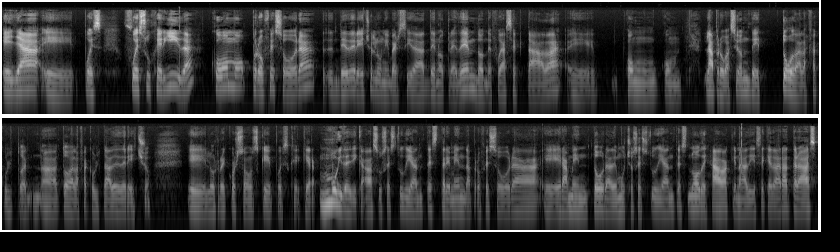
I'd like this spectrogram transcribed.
Ella eh, pues fue sugerida como profesora de Derecho en la Universidad de Notre Dame, donde fue aceptada con, con, la aprobación de toda la facultad, toda la facultad de Derecho. Eh, los récords son que, pues, que, era muy dedicada a sus estudiantes, tremenda profesora, eh, era mentora de muchos estudiantes, no dejaba que nadie se quedara atrás.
